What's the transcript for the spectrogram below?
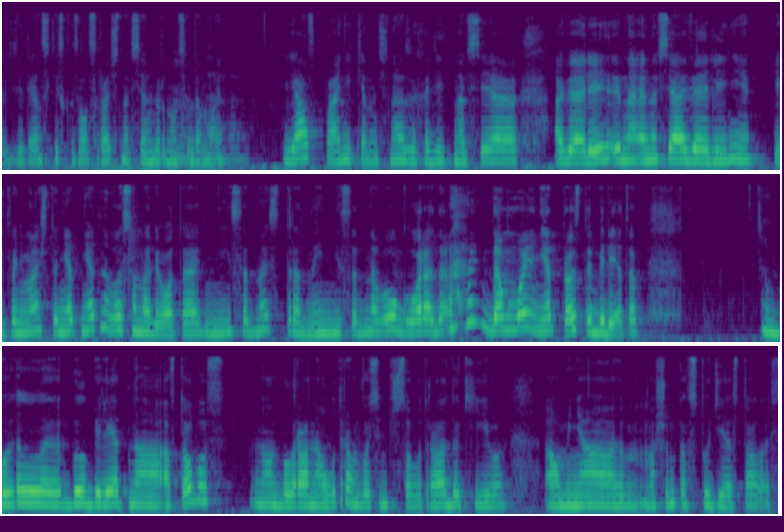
Зеленский сказал срочно всем вернуться mm, домой. Да, да. Я в панике начинаю заходить на все, авиаре... на, на все авиалинии и понимаю, что нет ни одного самолета, ни с одной страны, ни с одного города. Домой нет просто билетов. Был, был билет на автобус, но он был рано утром, в 8 часов утра до Киева. А у меня машинка в студии осталась.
